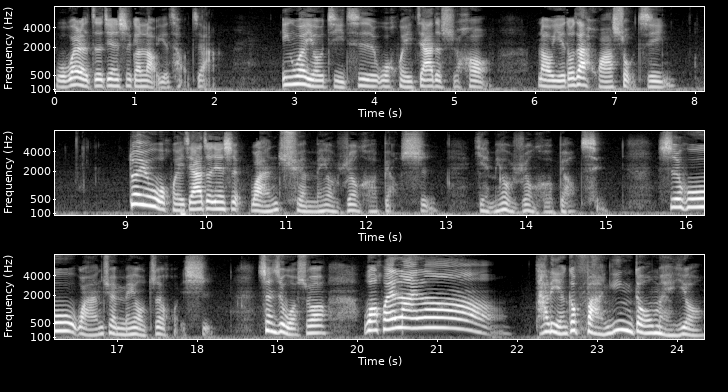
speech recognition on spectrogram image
我为了这件事跟老爷吵架。因为有几次我回家的时候，老爷都在划手机，对于我回家这件事完全没有任何表示，也没有任何表情，似乎完全没有这回事。甚至我说我回来了，他连个反应都没有，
